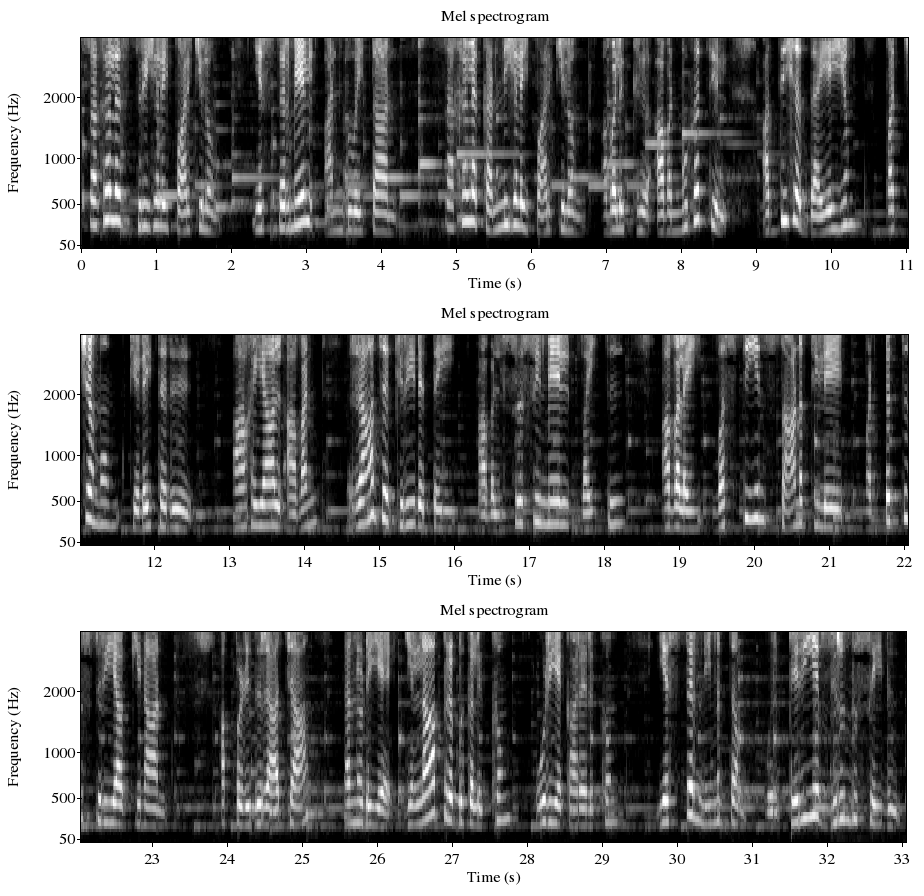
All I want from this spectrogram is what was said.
சகல ஸ்திரீகளை பார்க்கிலும் எஸ்தர் மேல் அன்பு வைத்தான். சகல கன்னிகளை பார்க்கிலும் அவளுக்கு அவன் முகத்தில் அதிக தயையும் பட்சமும் கிடைத்தது. ஆகையால் அவன் ராஜ கிரீடத்தை அவள் சிரசின் மேல் வைத்து அவளை வஸ்தியின் ஸ்தானத்திலே பட்டத்து ஸ்திரியாக்கினான். அப்பொழுது ராஜா தன்னுடைய எல்லா பிரபுக்களுக்கும் ஊழியக்காரருக்கும் எஸ்தர் நிமித்தம் ஒரு பெரிய விருந்து செய்து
